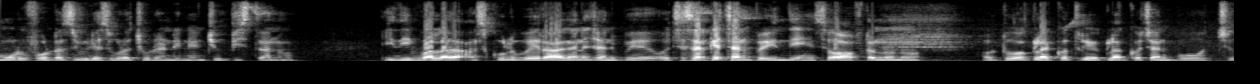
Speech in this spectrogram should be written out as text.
మూడు ఫొటోస్ వీడియోస్ కూడా చూడండి నేను చూపిస్తాను. ఇది ఇవాళ స్కూల్కి పోయి రాగానే చనిపోయి వచ్చేసరికే చనిపోయింది. So afternoon two o'clock three o'clock చనిపోవచ్చు.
